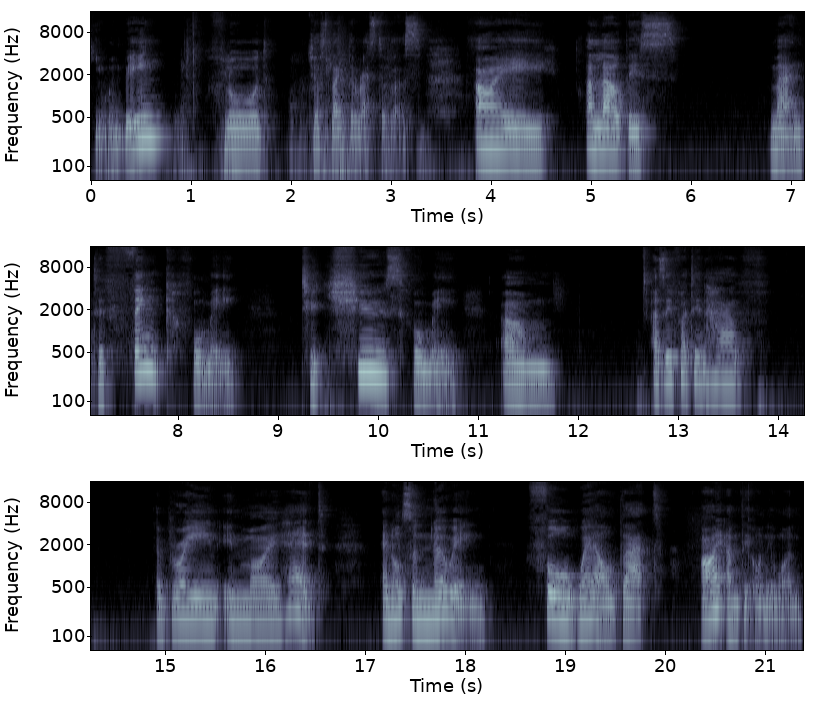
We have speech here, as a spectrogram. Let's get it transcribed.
human being, flawed, just like the rest of us. I allowed this man to think for me, to choose for me, um, as if I didn't have a brain in my head, and also knowing full well that I am the only one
